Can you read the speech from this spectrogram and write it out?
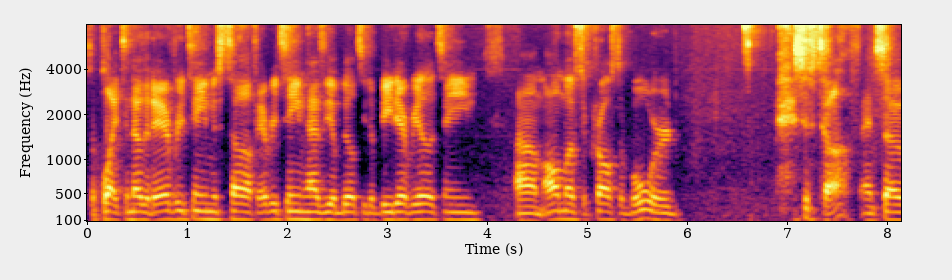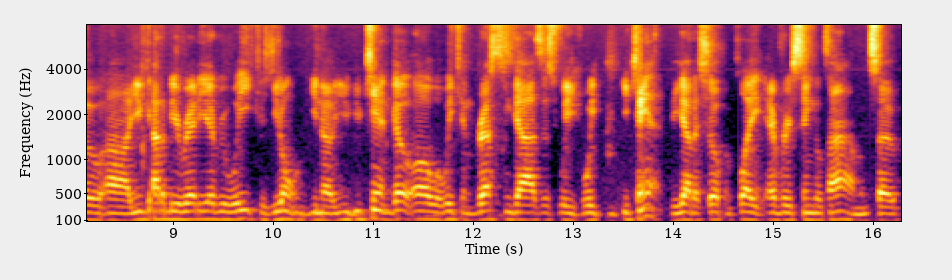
to play, to know that every team is tough, every team has the ability to beat every other team um, almost across the board. It's just tough, and so uh, you got to be ready every week because you don't, you know, you, you can't go. Oh well, we can rest some guys this week. We you can't. You got to show up and play every single time, and so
